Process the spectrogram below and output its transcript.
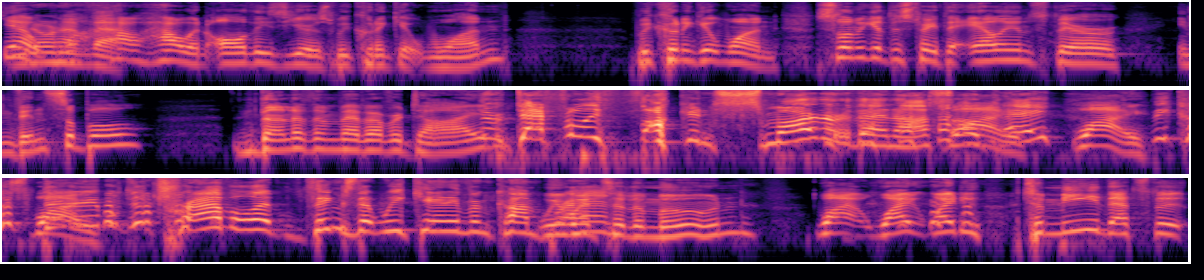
yeah, we don't have that How how in all these years we couldn't get one? We couldn't get one. So let me get this straight. The aliens, they're invincible. None of them have ever died. they're definitely fucking smarter than us Why? okay Why? because Why? they're able to travel at things that we can't even comprehend. We went to the moon. Why? Why? Why do? You, to me, that's the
